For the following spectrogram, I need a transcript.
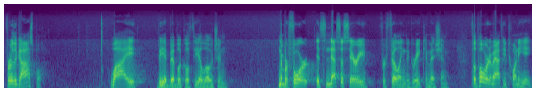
for the gospel. Why be a biblical theologian? Number four, it's necessary for filling the Great Commission. Flip over to Matthew 28.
